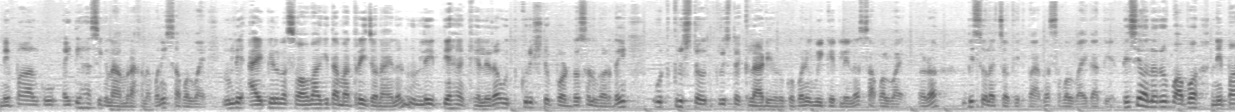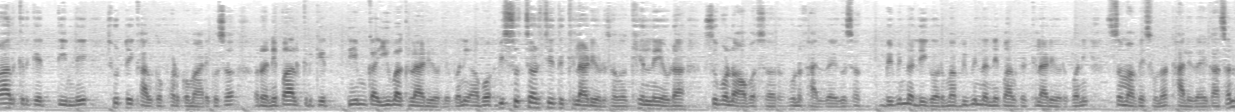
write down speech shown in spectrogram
नेपालको ऐतिहासिक नाम राख्न पनि सफल भए। उनले आइपिएलमा सहभागिता मात्रै जनाएनन् उनले त्यहाँ खेलेर उत्कृष्ट प्रदर्शन गर्दै उत्कृष्ट उत्कृष्ट खेलाडीहरूको पनि विकेट लिन सफल भए र विश्वलाई चकित पार्न सफल भएका थिए। त्यसै अनुरूप अब नेपाल क्रिकेट टिमले छुट्टै खालको फड्को मारेको छ र नेपाल क्रिकेट टिमका युवा खेलाडीहरूले पनि अब विश्व चर्चित खेलाडीहरूसँग खेल्ने एउटा सुवर्ण अवसर हुन थालिरहेको छ। विभिन्न लिगहरूमा विभिन्न नेपालका खेलाडीहरू पनि समावेश हुन थालिरहेका छन्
